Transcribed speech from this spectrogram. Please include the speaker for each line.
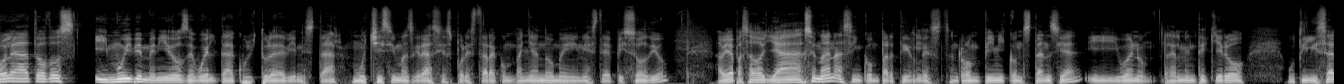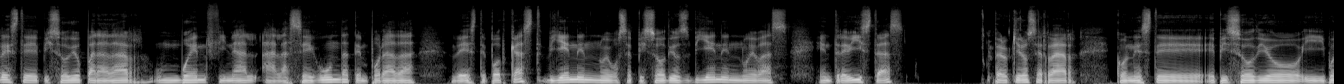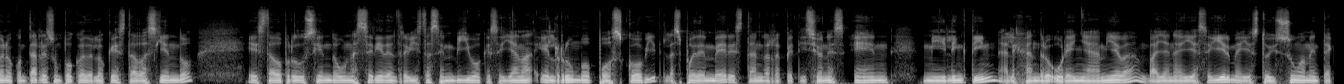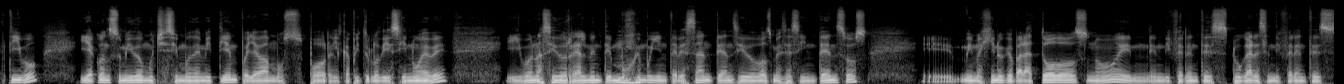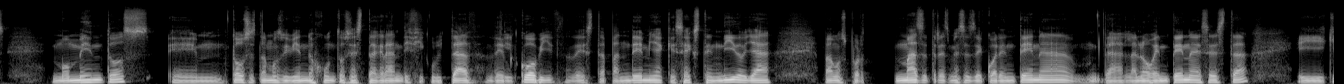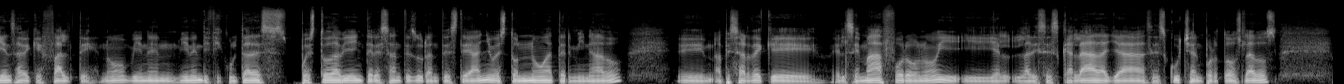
Speaker 1: Hola a todos y muy bienvenidos de vuelta a Cultura de Bienestar. Muchísimas gracias por estar acompañándome en este episodio. Había pasado ya semanas sin compartirles, rompí mi constancia y bueno, realmente quiero utilizar este episodio para dar un buen final a la segunda temporada de este podcast. Vienen nuevos episodios, vienen nuevas entrevistas pero quiero cerrar con este episodio y bueno, contarles un poco de lo que he estado haciendo. He estado produciendo una serie de entrevistas en vivo que se llama El rumbo post-COVID. Las pueden ver, están las repeticiones en mi LinkedIn, Alejandro Ureña Amieva. Vayan ahí a seguirme, ahí estoy sumamente activo y ha consumido muchísimo de mi tiempo. Ya vamos por el capítulo 19 y bueno, ha sido realmente muy, muy interesante. Han sido dos meses intensos. Eh, me imagino que para todos, ¿no? En, diferentes lugares, en diferentes momentos, em, todos estamos viviendo juntos esta gran dificultad del COVID, de esta pandemia que se ha extendido ya, vamos por más de tres meses de cuarentena, la noventena es esta, y quién sabe qué falte, ¿no? Vienen, vienen dificultades pues todavía interesantes durante este año, esto no ha terminado, eh, a pesar de que el semáforo, ¿no? Y, la desescalada ya se escuchan por todos lados,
